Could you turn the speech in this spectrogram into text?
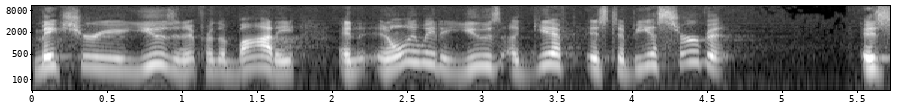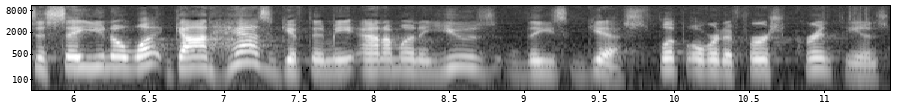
make sure you're using it for the body. And the only way to use a gift is to be a servant, is to say, you know what? God has gifted me, and I'm going to use these gifts. Flip over to 1 Corinthians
